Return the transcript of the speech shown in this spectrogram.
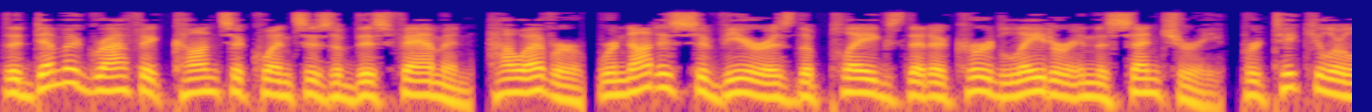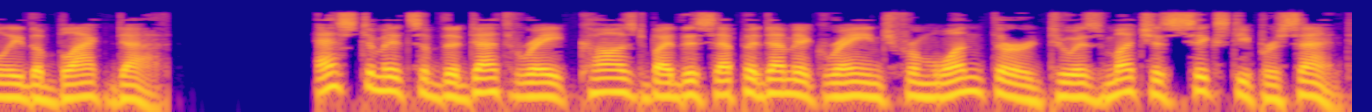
The demographic consequences of this famine, however, were not as severe as the plagues that occurred later in the century, particularly the Black Death. Estimates of the death rate caused by this epidemic range from one-third to as much as 60 percent.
